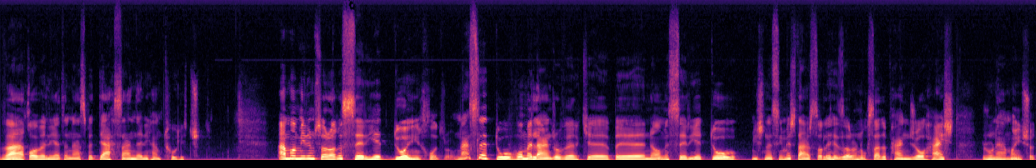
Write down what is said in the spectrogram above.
و قابلیت نصب ده صندلی هم تولید شد اما میریم سراغ سری دو این خودرو نسل دوم لندروور که به نام سری دو میشناسیمش در سال 1958 رونمایی شد.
